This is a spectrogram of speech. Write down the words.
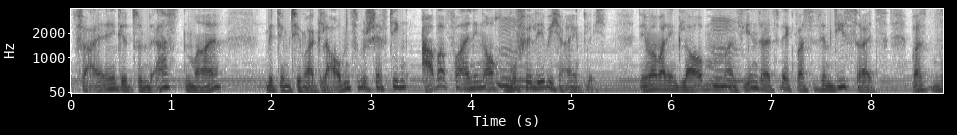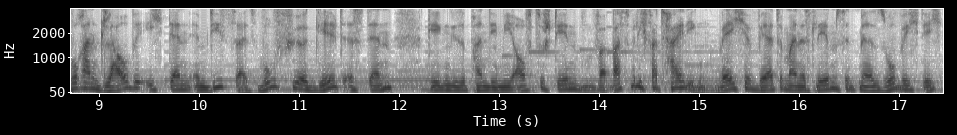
für einige zum ersten Mal mit dem Thema Glauben zu beschäftigen, aber vor allen Dingen auch, mhm. wofür lebe ich eigentlich? Nehmen wir mal den Glauben mhm. ans Jenseits weg. Was ist im Diesseits? Was, woran glaube ich denn im Diesseits? Wofür gilt es denn, gegen diese Pandemie aufzustehen? Was will ich verteidigen? Welche Werte meines Lebens sind mir so wichtig,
